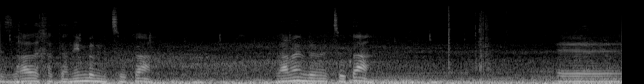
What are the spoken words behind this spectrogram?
עזרה לחתנים במצוקה. למה הם במצוקה? אה,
